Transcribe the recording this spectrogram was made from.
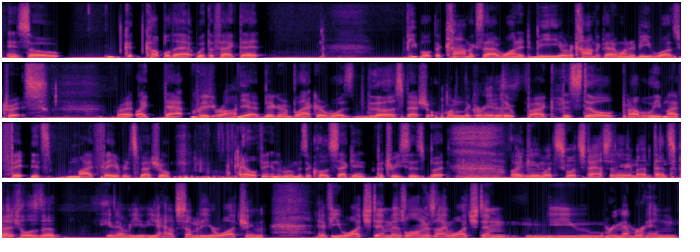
And so, c- couple that with the fact that people, the comics that I wanted to be, or the comic that I wanted to be, was Chris. Right, like that. Chris big- Rock. yeah, bigger and blacker was the special. One of the greatest. I, it's still probably my fa- it's my favorite special. Elephant in the Room is a close second, Patrice's, but I mean, what's what's fascinating about that special is that you know you you have somebody you're watching. If you watched him as long as I watched him, you remember him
